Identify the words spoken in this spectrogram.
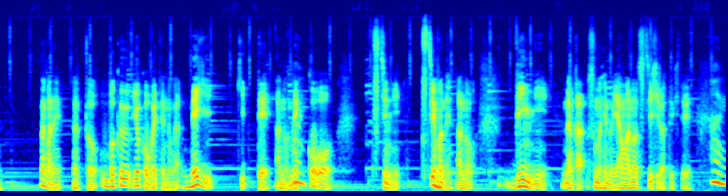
ん。なんかね、あと、僕よく覚えてるのが、ネギ切って、あの、はい。根っこを土に、土もね、あの、瓶に、なんかその辺の山の土拾ってきて、はい。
